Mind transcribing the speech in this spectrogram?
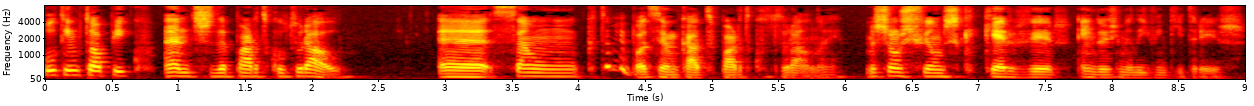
Último tópico, antes da parte cultural, uh, são. que também pode ser um bocado de parte cultural, não é? Mas são os filmes que quero ver em 2023.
